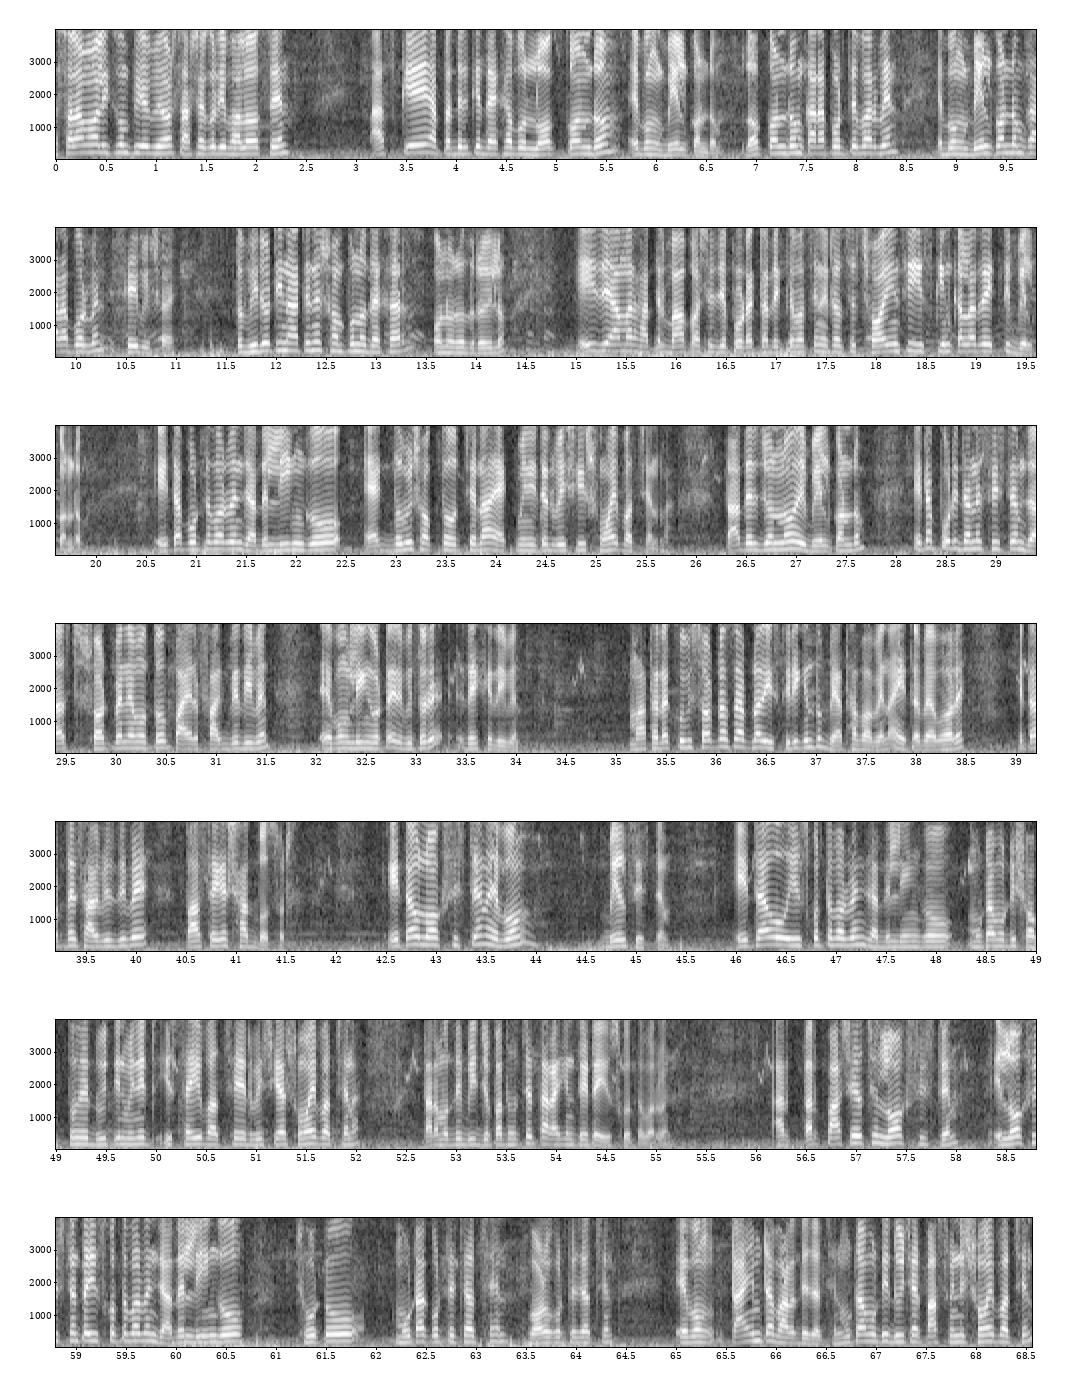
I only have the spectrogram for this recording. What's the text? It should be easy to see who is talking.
Speaker 1: আসসালামু আলাইকুম, প্রিয় ভিউয়ার্স, আশা করি ভালো আছেন। আজকে আপনাদেরকে দেখাবো লক কন্ডম এবং বেল কন্ডম। লক কন্ডম কারা পড়তে পারবেন এবং বেল কন্ডম কারা পড়বেন সেই বিষয়ে। তো ভিডিওটি না টেনে সম্পূর্ণ দেখার অনুরোধ রইল। এই যে আমার হাতের বাঁ পাশে যে প্রোডাক্টটা দেখতে পাচ্ছেন, এটা হচ্ছে ছয় ইঞ্চি স্কিন কালারের একটি বেল কন্ডম। এটা পড়তে পারবেন, যাদের লিঙ্গ একদমই শক্ত হচ্ছে না, এক মিনিটের বেশি সময় পাচ্ছেন না, তাদের জন্য এই বেল কন্ডম। এটা পরিধানের সিস্টেম জাস্ট শর্ট প্যান্টের মতো পায়ের ফাঁক দিয়ে দিবেন এবং লিঙ্গটা এর ভিতরে রেখে দিবেন। মাথাটা খুবই সফট আছে, আপনার স্ত্রী কিন্তু ব্যথা পাবে না এটা ব্যবহারে। এটা আপনি সার্ভিস দিবে পাঁচ থেকে সাত বছর। এটাও লক সিস্টেম এবং বেল সিস্টেম এটাও ইউজ করতে পারবেন যাদের লিঙ্গ মোটামুটি শক্ত হয়ে দুই তিন মিনিট স্থায়ী পাচ্ছে, এর বেশি আর সময় পাচ্ছে না, তার মধ্যে বীর্যপাত হচ্ছে, তারা কিন্তু এটা ইউজ করতে পারবেন। আর তার পাশে হচ্ছে লক সিস্টেম এই লক সিস্টেমটা ইউজ করতে পারবেন যাদের লিঙ্গ ছোট, মোটা করতে চাচ্ছেন, বড় করতে চাচ্ছেন এবং টাইমটা বাড়াতে যাচ্ছেন। মোটামুটি দুই চার পাঁচ মিনিট সময় পাচ্ছেন।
